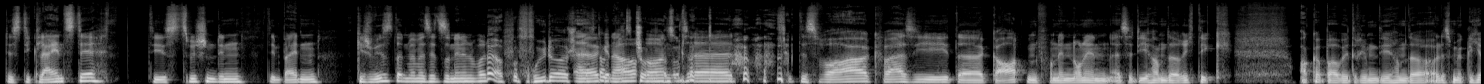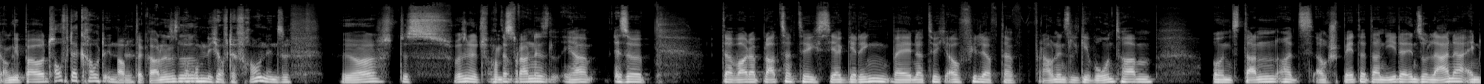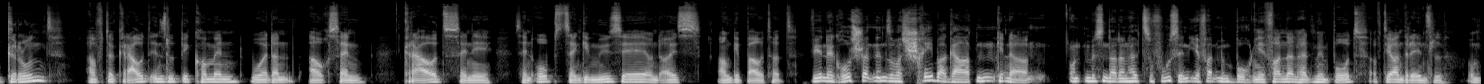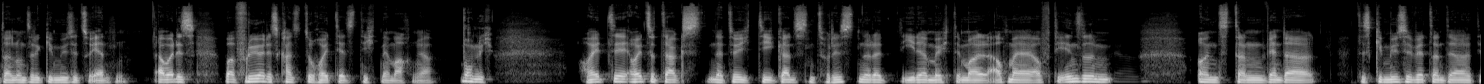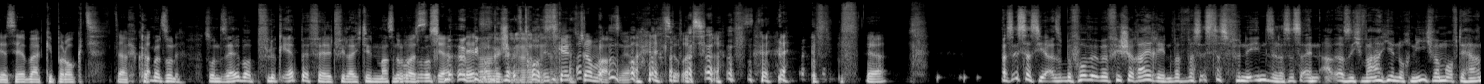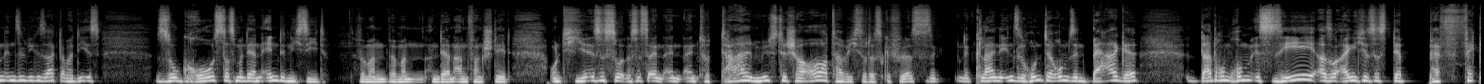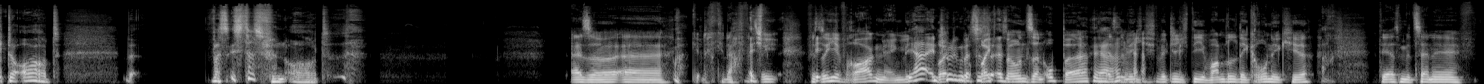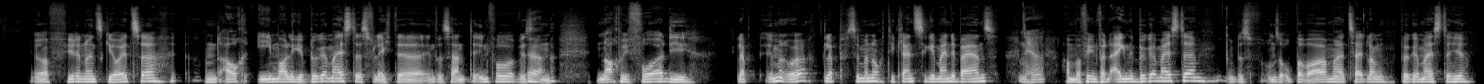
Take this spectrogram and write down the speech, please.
Das ist die kleinste, die ist zwischen den, den beiden Geschwistern, wenn man es jetzt so nennen wollen. Ja, Brüder, Schwestern. Äh, genau, schon, und äh, das war quasi der Garten von den Nonnen. Also die haben da richtig Ackerbau betrieben, die haben da alles mögliche angebaut. Auf der Krautinsel? Auf der Krautinsel. Warum nicht auf der Fraueninsel? Ja, das weiß ich nicht. Auf der Fraueninsel, ja, also da war der Platz natürlich sehr gering, weil natürlich auch viele auf der Fraueninsel gewohnt haben. Und dann hat auch später dann jeder Insulaner einen Grund auf der Krautinsel bekommen, wo er dann auch sein Kraut, seine, sein Obst, sein Gemüse und alles angebaut hat. Wir in der Großstadt nennen sowas Schrebergarten. Genau. Und müssen da dann halt zu Fuß hin. Ihr fahrt mit dem Boot. Wir fahren dann halt mit dem Boot auf die andere Insel, um dann unsere Gemüse zu ernten. Aber das war früher, das kannst du heute jetzt nicht mehr machen, ja. Warum nicht? Heute, heutzutage natürlich die ganzen Touristen oder jeder möchte mal auch mal auf die Insel und dann werden da das Gemüse wird dann der, der selber gebrockt. Da könnte man so ein, so ein selber Pflück Erdbeerfeld vielleicht hinmachen so oder sowas. Ja, ja, ja, das kannst du schon machen, ja. sowas. ja. Was ist das hier? Also bevor wir über Fischerei reden, was, was ist das für eine Insel? Das ist ein, also ich war hier noch nie, ich war mal auf der Herreninsel, wie gesagt, aber die ist so groß, dass man deren Ende nicht sieht wenn man, wenn man an deren Anfang steht. Und hier ist es so, das ist ein, ein, ein total mystischer Ort, habe ich so das Gefühl. Das ist eine kleine Insel, rundherum sind Berge, da drumherum ist See, also eigentlich ist es der perfekte Ort. Was ist das für ein Ort? Also, äh, genau, für, ich, für solche Fragen eigentlich. Ja, Entschuldigung, das ist also, bei unseren Opa, ja. der ist nämlich wirklich die wandelnde Chronik hier. Der ist mit seinen ja, 94 Jahre jetzt und auch ehemaliger Bürgermeister, ist vielleicht eine interessante Info. Wir sind nach wie vor die, glaub immer, oder? Glaub, sind wir noch die kleinste Gemeinde Bayerns. Ja. Haben auf jeden Fall einen eigenen Bürgermeister und das, unser Opa war mal eine Zeit lang Bürgermeister hier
